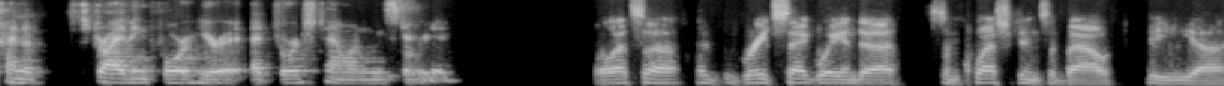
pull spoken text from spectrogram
kind of striving for here at, at Georgetown when we started. Well, that's a, a, great segue into some questions about the uh,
